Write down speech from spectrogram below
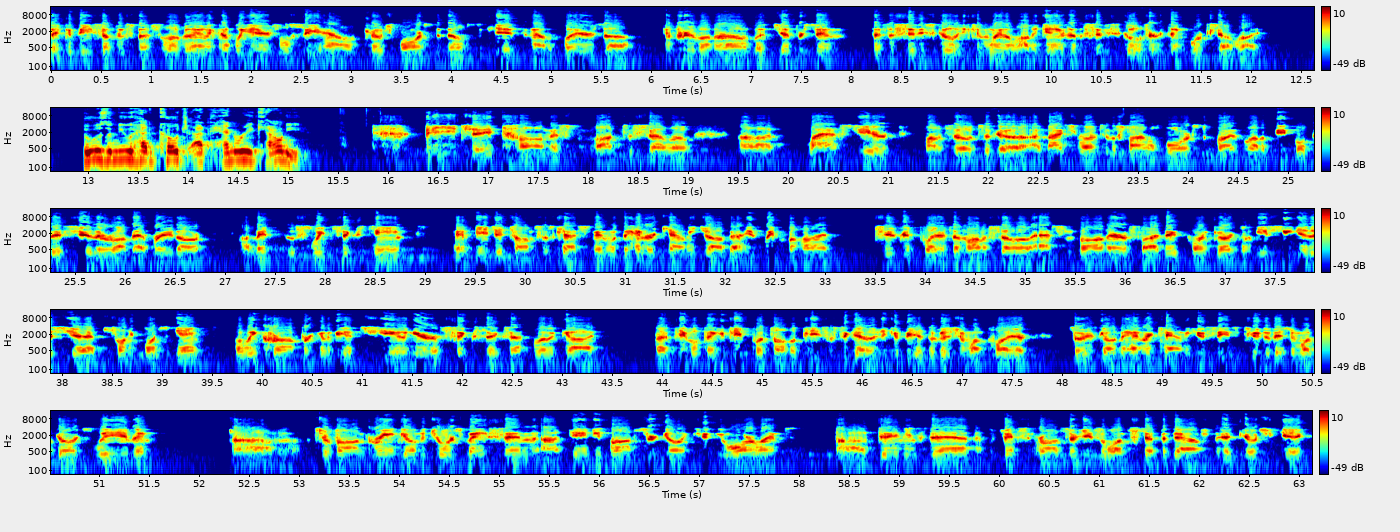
they could be something special over there in a couple of years. We'll see how Coach Morris develops the kids and how the players uh, improve on their own. But Jefferson, as a city school, you can win a lot of games at the city school if everything works out right. Who is the new head coach at Henry County? B.J. Thomas Monticello. Uh, last year, Monticello took a, a nice run to the Final Four, surprised a lot of people. This year, they were on that radar. I made it to the Sweet 16, and B.J. Thomas is cashing in with the Henry County job. Now he's leaving behind two good players at Monticello. Ashton Bonner, a 5'8 point guard, going to be a senior this year at 20 points a game. Malik Crawford, going to be a junior, a 6'6 athletic guy. But people think if he puts all the pieces together, he could be a Division One player. So he's going to Henry County, who sees two Division One guards leave, and um, Javon Green going to George Mason, uh, Damian Rosser going to New Orleans. Uh, Damian's dad, Vincent Rosser, he's the one stepping down from the head coaching gig.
